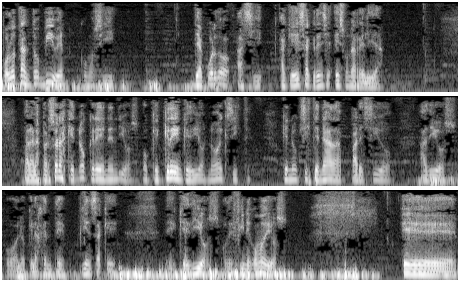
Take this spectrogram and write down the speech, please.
Por lo tanto, viven como si, de acuerdo a, a que esa creencia es una realidad. Para las personas que no creen en Dios o que creen que Dios no existe, que no existe nada parecido a Dios o a lo que la gente piensa que, eh, que Dios o define como Dios, eh,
